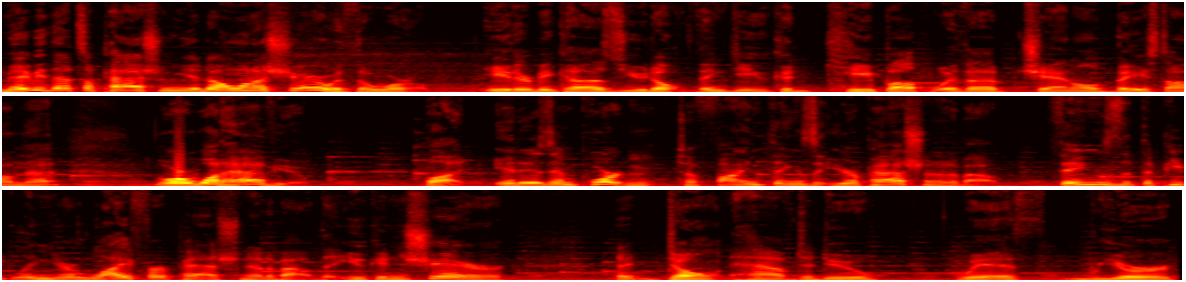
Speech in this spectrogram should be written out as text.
maybe that's a passion you don't want to share with the world, either because you don't think you could keep up with a channel based on that, or what have you. But it is important to find things that you're passionate about, things that the people in your life are passionate about that you can share that don't have to do with your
